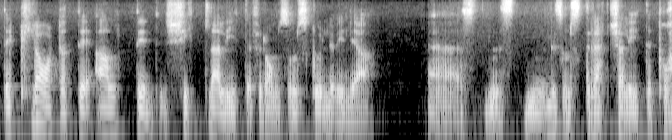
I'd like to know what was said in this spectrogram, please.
Det är klart att det alltid kittlar lite för dem som skulle vilja eh, liksom stretcha lite på,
